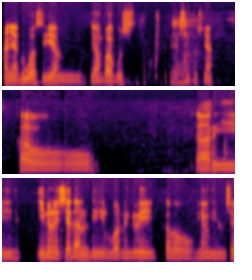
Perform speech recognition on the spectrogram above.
hanya dua sih yang yang bagus eh, Hmm. situsnya. Kalau dari Indonesia dan di luar negeri. Kalau yang di Indonesia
